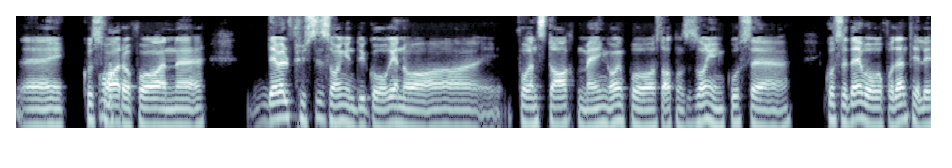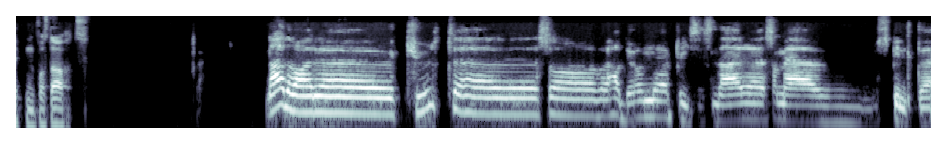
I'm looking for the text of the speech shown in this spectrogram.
Hvordan var det å få en Det er vel første sesongen du går inn og får en start med en gang på starten av sesongen. Hvordan, er det vært å få den tilliten fra start? Nei, det var uh, kult. Uh, så vi hadde jo en preseason der uh, som jeg spilte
